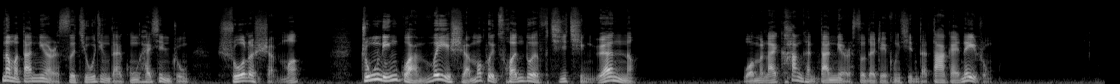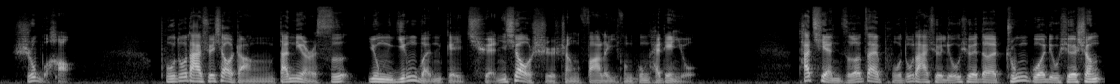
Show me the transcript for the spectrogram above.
那么，丹尼尔斯究竟在公开信中说了什么？中领馆为什么会撺掇其请愿呢？我们来看看丹尼尔斯的这封信的大概内容。十五号，普渡大学校长丹尼尔斯用英文给全校师生发了一封公开电邮，他谴责在普渡大学留学的中国留学生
